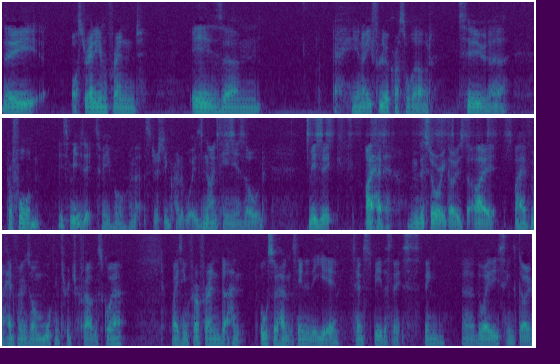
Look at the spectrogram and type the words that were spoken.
the Australian friend is, um, you know, he flew across the world to uh, perform his music to people, and that's just incredible. He's 19 years old. Music, I had the story goes that I I had my headphones on walking through Trafalgar Square, waiting for a friend I hadn't also hadn't seen in a year. Tends to be the thing, uh, the way these things go.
